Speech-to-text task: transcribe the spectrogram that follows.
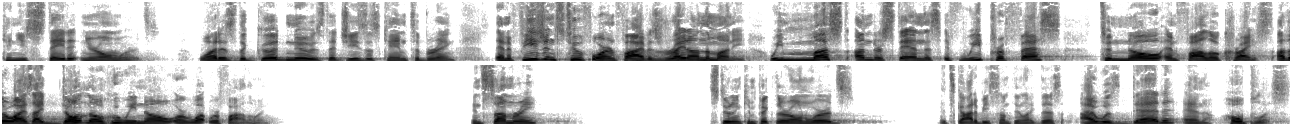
Can you state it in your own words? What is the good news that Jesus came to bring? And Ephesians 2, 4, and 5 is right on the money. We must understand this if we profess to know and follow Christ. Otherwise, I don't know who we know or what we're following. In summary, student can pick their own words. It's got to be something like this I was dead and hopeless,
